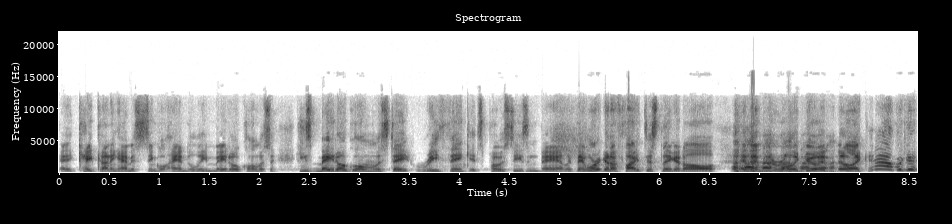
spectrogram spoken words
and Cade Cunningham has single-handedly made Oklahoma State. He's made Oklahoma State rethink its postseason ban. Like they weren't going to fight this thing at all, and then they're really good. And they're like, yeah, we're gonna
